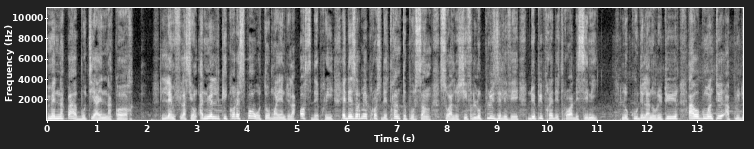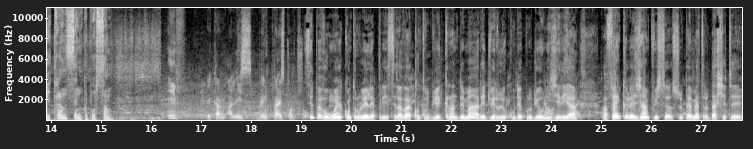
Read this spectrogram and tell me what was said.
mais n'a pas abouti à un accord. L'inflation annuelle qui correspond au taux moyen de la hausse des prix est désormais proche de 30%, soit le chiffre le plus élevé depuis près de trois décennies. Le coût de la nourriture a augmenté à plus de 35%. S'ils peuvent au moins contrôler les prix, cela va contribuer grandement à réduire le coût des produits au Nigeria afin que les gens puissent se permettre d'acheter.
